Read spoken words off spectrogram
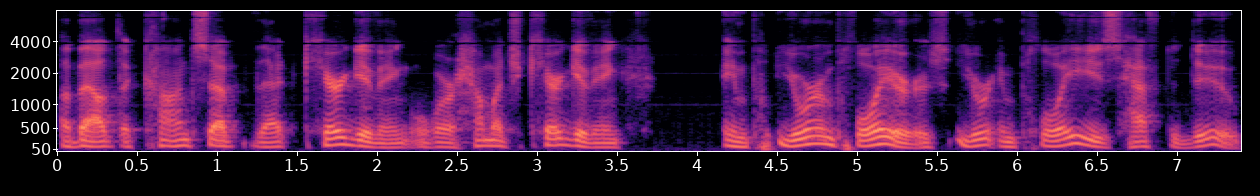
about the concept that caregiving or how much caregiving imp- your employers, your employees have to do.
